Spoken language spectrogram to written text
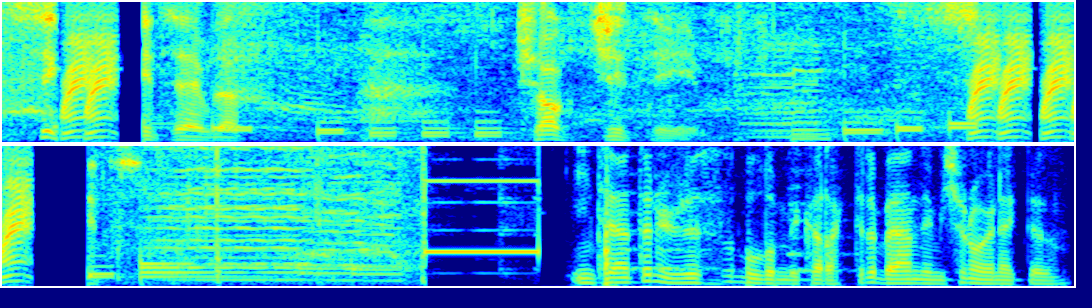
Sik git evlat. Çok ciddiyim. Git. İnternetten ücretsiz bulduğum bir karakteri beğendiğim için oyun ekledim.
